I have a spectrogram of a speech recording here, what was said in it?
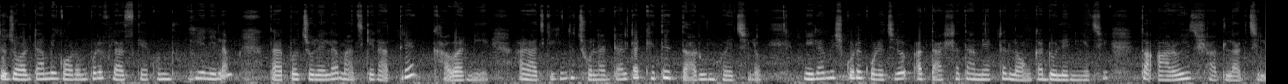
তো জলটা আমি গরম করে ফ্লাস্কে এখন ঢুকিয়ে নিলাম। তারপর চলে এলাম আজকে রাত্রে খাবার নিয়ে। আর আজকে কিন্তু ছোলার ডালটা খেতে দারুণ হয়েছিল। নিরামিষ করে করেছিল আর তার সাথে আমি একটা লঙ্কা ডলে নিয়েছি। তো আরোই স্বাদ লাগছিল।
